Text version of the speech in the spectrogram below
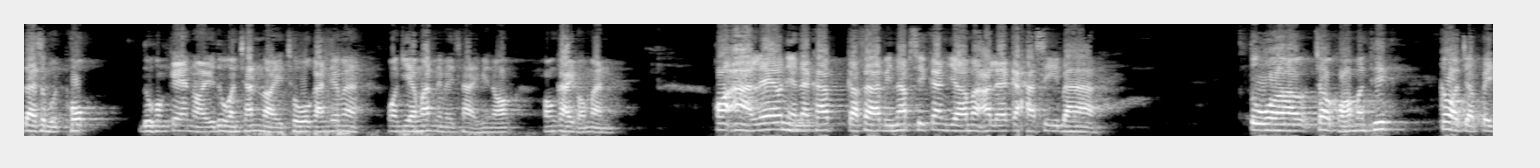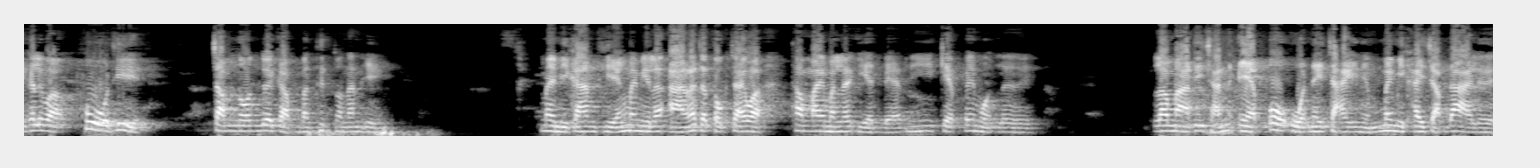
ได้สมุดพก ดูของแกหน่อยดูของชั้นหน่อยโชว์กันใช่ไหมวันเยียมัดเนี่ยไม่ใช่พี่น้องของใครของมัน พออ่านแล้วเนี่ยนะครับกาแฟบินับซิกันยามาอะไรกะฮาซีบา ตัวเจ้าของบันทึกก็จะเป็นเขาเรียกว่าผู้ที่จำนนด้วยกับบันทึกตัวนั้นเอง ไม่มีการเถียงไม่มีละอ่านแล้วจะตกใจว่า ทำไมมันละเอียดแบบนี้เก็บไปหมดเลยละมาที่ฉันแอบโอ้อวดในใจเนี่ย ไม่มีใครจับได้เลย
